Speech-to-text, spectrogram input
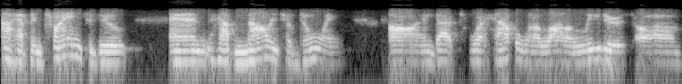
I have been trained to do and have knowledge of doing. Uh, and that's what happened when a lot of leaders, um,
